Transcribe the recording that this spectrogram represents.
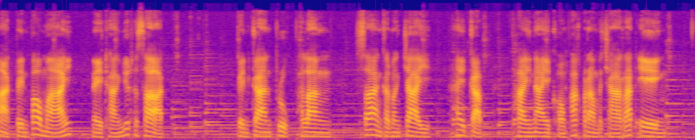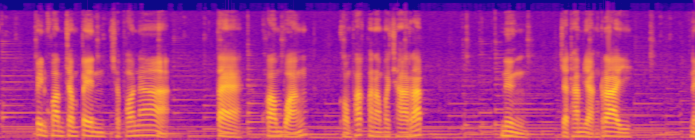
อาจเป็นเป้าหมายในทางยุทธศาสตร์ เป็นการปลุกพลังสร้างกำลังใจให้กับภายในของพรรคพลังประชารัฐเอง เป็นความจำเป็นเฉพาะหน้า แต่ความหวังของพรรคพลังประชารัฐ 1. จะทำอย่างไร ใน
